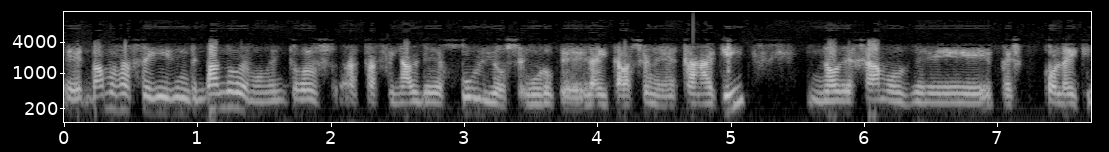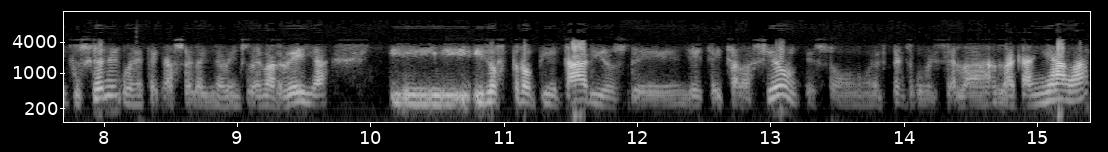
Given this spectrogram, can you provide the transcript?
Eh, vamos a seguir intentando, de momento hasta final de julio seguro que las instalaciones están aquí no dejamos de, pues, con las instituciones, pues en este caso el Ayuntamiento de Marbella y, los propietarios de, esta instalación, que son el Centro Comercial La, Cañada,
